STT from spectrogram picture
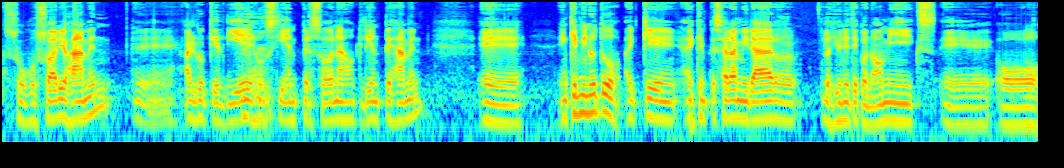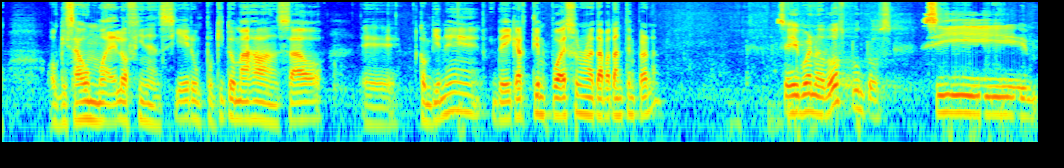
sus usuarios amen, eh, algo que 10 o 100 personas o clientes amen. ¿En qué minuto hay que, hay que empezar a mirar los unit economics o o quizás un modelo financiero un poquito más avanzado, eh, ¿conviene dedicar tiempo a eso en una etapa tan temprana? Sí, bueno, dos puntos. Si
